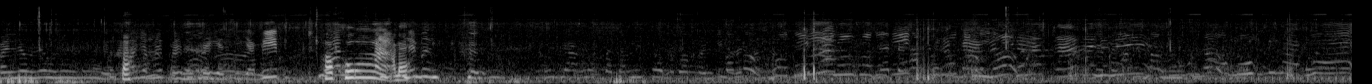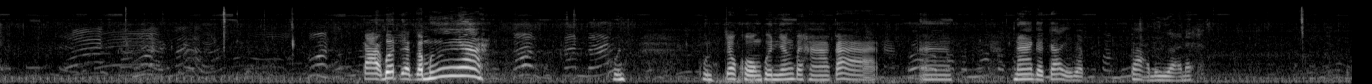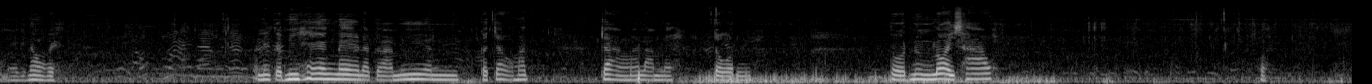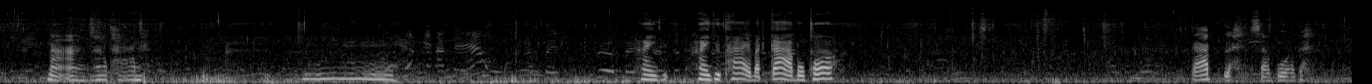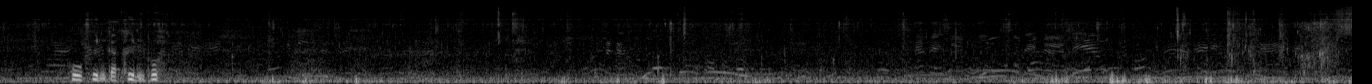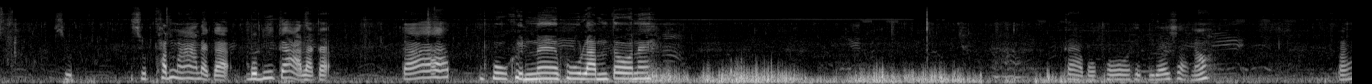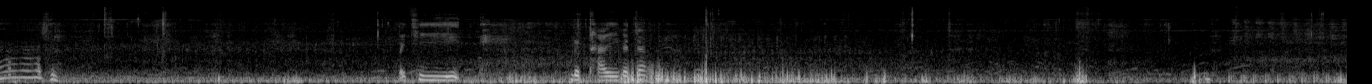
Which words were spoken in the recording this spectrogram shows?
ปเร็วเร็วเร็วไปเขายังไม่ไปใจเย็นสิอย่าบีบเขาคุ้งหนาเลย ให้มึงกาเบิดแล้วกับมือคุณคุณเจ้าของเพิ่นยังไปหากาอ่าหน้าใกล้ๆแบบ กาเรือนะไม่พี่น้องเลยอันนี้ก็มีแห้งแน่แล้วก็มีอันกระเจ้ามาจ้างมาลำเลยตอนตอนหนึ่งร้อยเช้าหน้าอ่างหน้าทามให้ให้จุดท้ายบัดก้าบ่พอกลับแหละสาบัวไป ผู้ขึ้นก็ขึ้นผู้สุดคันนาแหละกะบ่มีก้าแหละกะกาผู้ขึ้นแน่ผู้ลำต่อแน่ก้าบ่พอเฮ็ดดีได้ซะเนาะป้าถึง ไปขี่รถไทยกันเจ้า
